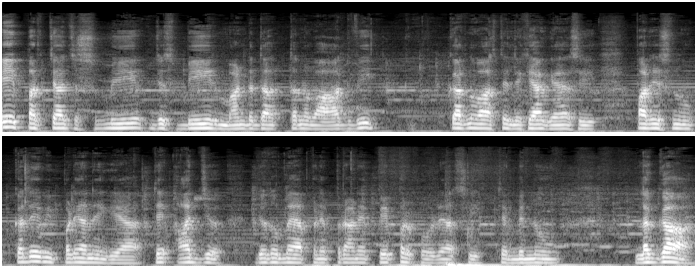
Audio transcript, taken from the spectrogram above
ਇਹ ਪਰਚਾ ਜਸਬੀਰ ਜਸਬੀਰ ਮੰਡ ਦਾ ਧੰਨਵਾਦ ਵੀ ਕਰਨ ਵਾਸਤੇ ਲਿਖਿਆ ਗਿਆ ਸੀ, ਪਰ ਇਸ ਨੂੰ ਕਦੇ ਵੀ ਪੜਿਆ ਨਹੀਂ ਗਿਆ ਤੇ ਅੱਜ ਜਦੋਂ ਮੈਂ ਆਪਣੇ ਪੁਰਾਣੇ ਪੇਪਰ ਖੋਲ ਰਿਹਾ ਸੀ ਤੇ ਮੈਨੂੰ ਲੱਗਾ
